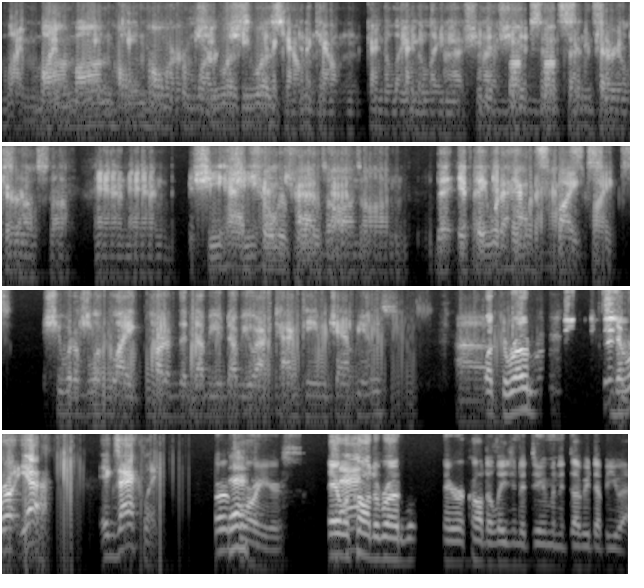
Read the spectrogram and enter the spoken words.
My, my mom came home from work. She was, an accountant, accountant kind of lady. lady. Uh, she did, she did some secretarial stuff. And, and she had shoulder pads on, on that if they would have had spikes, she would have looked like part of the WWF Tag Team Champions. Uh, What the road the ro- yeah, exactly. road Yeah. warriors? They were called the road. They were called the Legion of Doom in the WWF.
